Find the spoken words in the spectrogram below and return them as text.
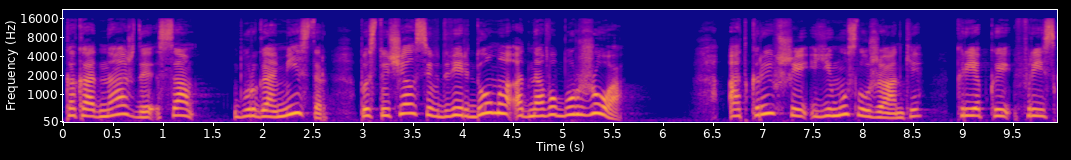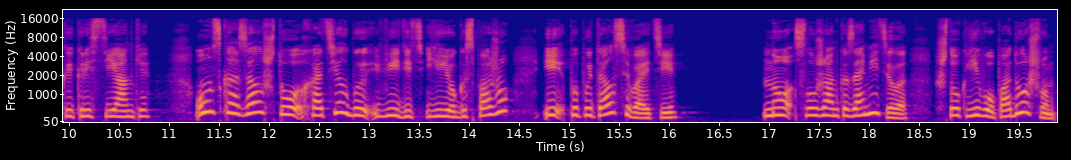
как однажды сам бургомистр постучался в дверь дома одного буржуа. Открывшей ему служанке, крепкой фрисской крестьянке, он сказал, что хотел бы видеть ее госпожу и попытался войти. Но служанка заметила, что к его подошвам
